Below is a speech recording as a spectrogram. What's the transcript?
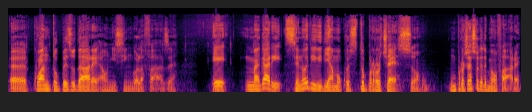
eh, quanto peso dare a ogni singola fase. E magari se noi dividiamo questo processo, un processo che dobbiamo fare,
